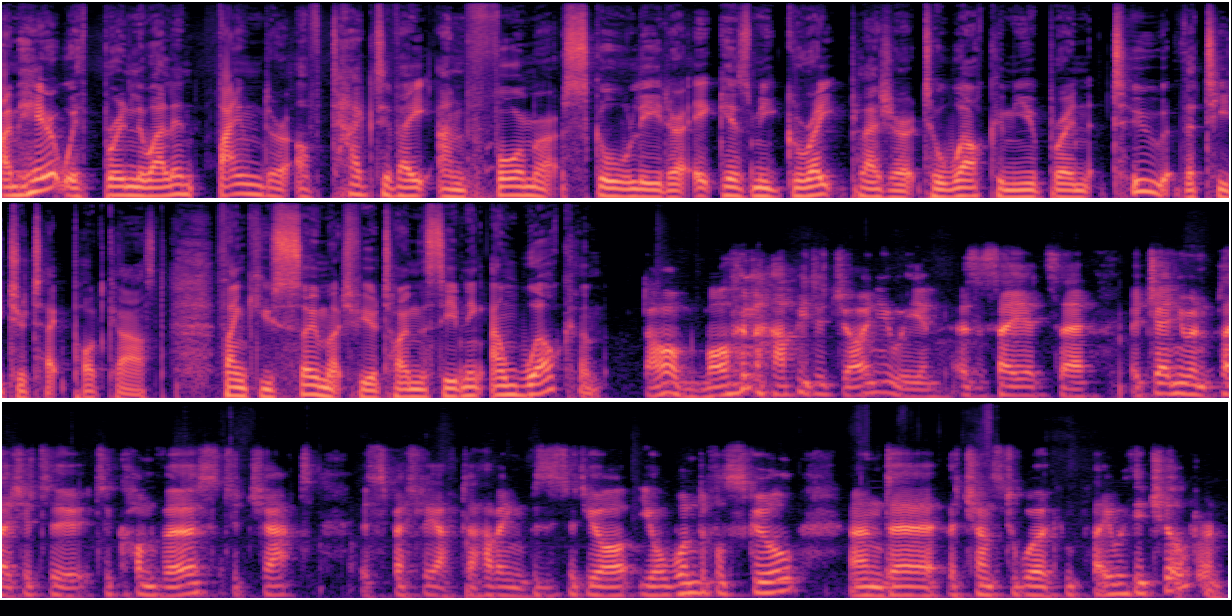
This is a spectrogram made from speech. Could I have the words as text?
I'm here with Bryn Llewellyn, founder of Tagtivate and former school leader. It gives me great pleasure to welcome you, Bryn, to the Teacher Tech podcast. Thank you so much for your time this evening and welcome. Oh, more than happy to join you, Ian. As I say, it's a, a genuine pleasure to, to converse, to chat, especially after having visited your, your wonderful school and uh, the chance to work and play with your children.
